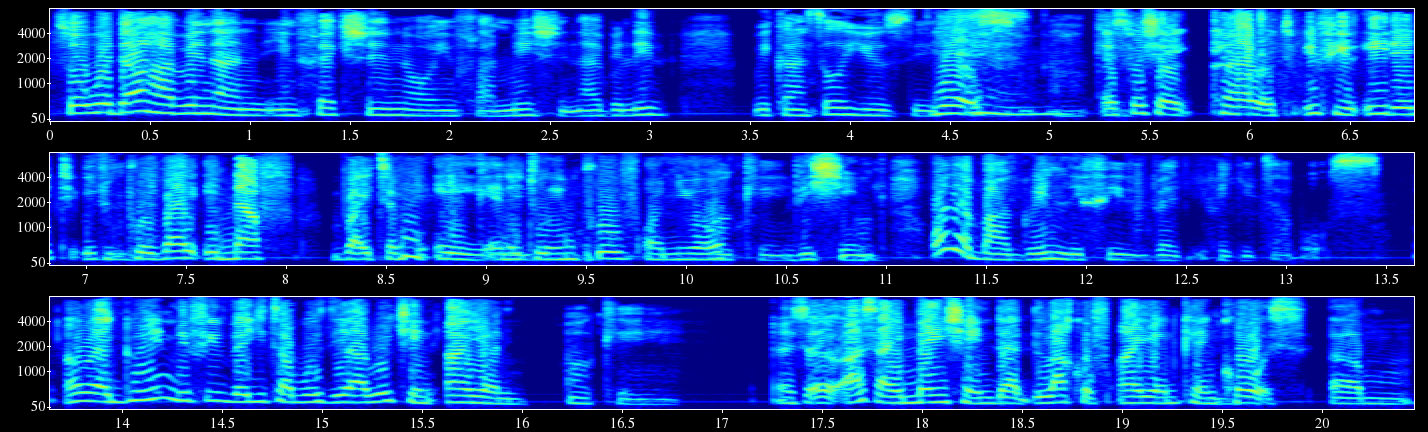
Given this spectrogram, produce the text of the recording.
So, without having an infection or inflammation, I believe we can still use it. Yes, Okay. especially carrot. If you eat it, it will provide enough vitamin A and it will improve on your Okay. vision. Okay. What about green leafy veg- vegetables? All right, green leafy vegetables they are rich in iron. Okay. And so, as I mentioned, that lack of iron can cause um,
